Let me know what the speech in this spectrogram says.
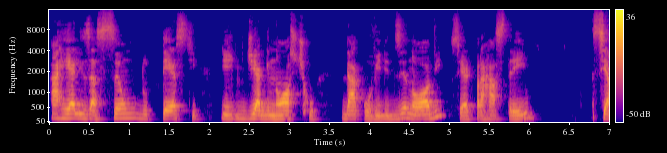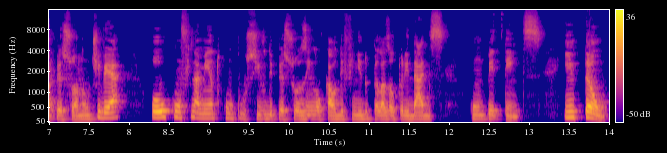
a realização do teste de diagnóstico da Covid-19, certo? Para rastreio, se a pessoa não tiver, ou confinamento compulsivo de pessoas em local definido pelas autoridades competentes. Então,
